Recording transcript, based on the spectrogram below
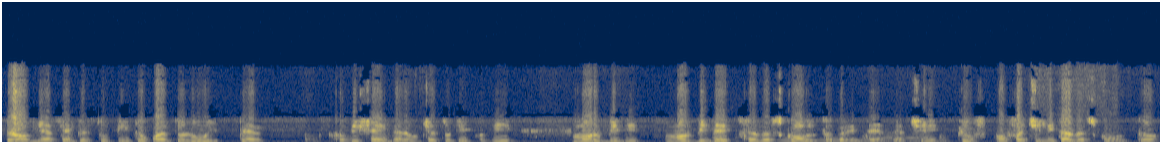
però mi ha sempre stupito quanto lui per condiscendere un certo tipo di morbidi, morbidezza d'ascolto, per intenderci, più, o facilità d'ascolto,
